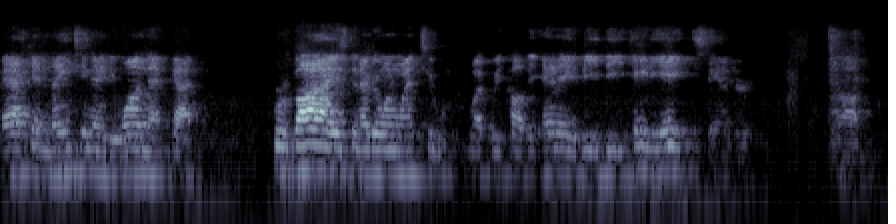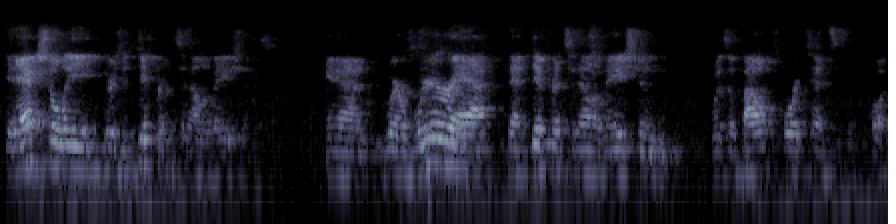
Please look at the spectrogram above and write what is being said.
Back in nineteen ninety-one, that got revised and everyone went to what we call the NAVD eighty-eight standard. Um, It actually, there's a difference in elevations. And where we're at, that difference in elevation was about four tenths of a foot.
